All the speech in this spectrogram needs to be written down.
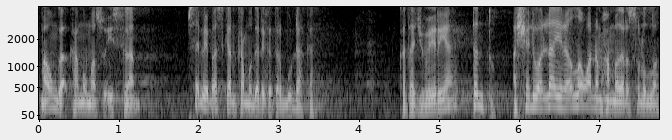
mau nggak kamu masuk Islam? Saya bebaskan kamu dari keterbudakan. Kata Juwairiyah, tentu. Asyhadu an la ilaha wa anna Muhammad Rasulullah.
